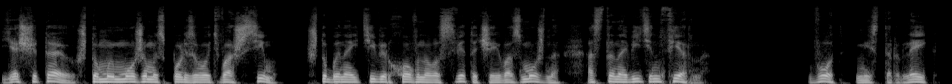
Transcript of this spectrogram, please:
Я считаю, что мы можем использовать ваш СИМ, чтобы найти Верховного Светоча и, возможно, остановить Инферно. Вот, мистер Лейк,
